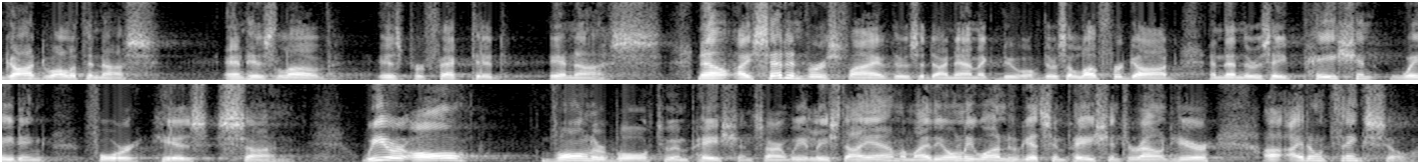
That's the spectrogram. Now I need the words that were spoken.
God dwelleth in us, and his love is perfected in us. Now, I said in verse 5 there's a dynamic duo. There's a love for God, and then there's a patient waiting for his son. We are all vulnerable to impatience, aren't we? At least I am. Am I the only one who gets impatient around here? Uh, I don't think so.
